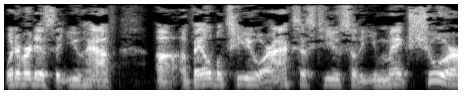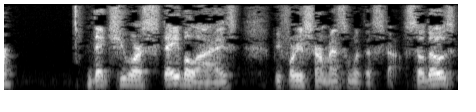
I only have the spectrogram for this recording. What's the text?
whatever it is that you have uh, available to you or access to you so that you make sure that you are stabilized before you start messing with this stuff. So those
